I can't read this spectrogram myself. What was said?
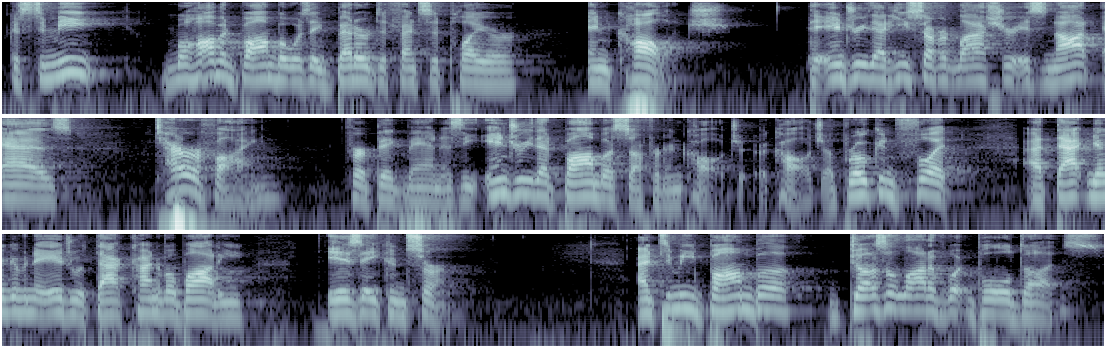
Because to me, Mohamed Bamba was a better defensive player in college. The injury that he suffered last year is not as terrifying for a big man as the injury that Bamba suffered in college. Uh, college, a broken foot at that young of an age with that kind of a body is a concern. And to me, Bamba does a lot of what Bol does,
